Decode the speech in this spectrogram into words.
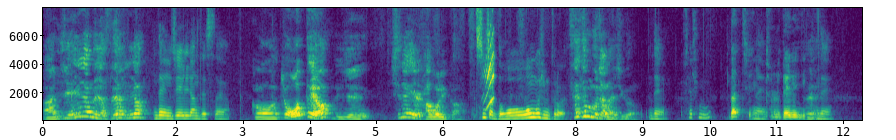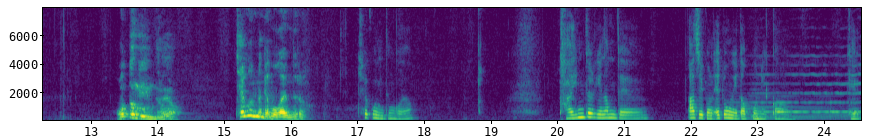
아, 이제 1년 되셨어요? 1년? 네, 이제 1년 됐어요. 어, 좀 어때요? 이제 실행일 가보니까. 진짜 너무 힘들어요. 세승무잖아요, 지금. 네. 세순무? 맞지? 네. 줄로 내리니까. 네. 네. 어떤 게 힘들어요? 최고 힘든 게 뭐가 힘들어? 최고 힘든 거요? 다 힘들긴 한데 아직은 애동이다 보니까 이렇게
